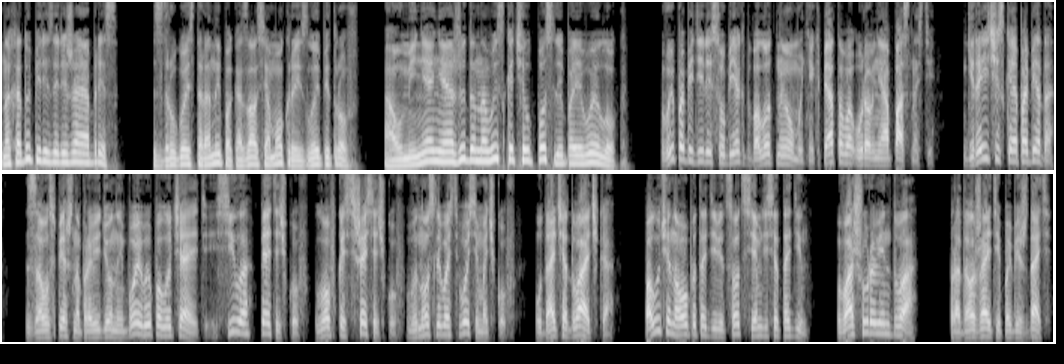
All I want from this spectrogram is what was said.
на ходу перезаряжая обрез. С другой стороны показался мокрый и злой Петров. А у меня неожиданно выскочил после боевой лог. Вы победили субъект Болотный омутник пятого уровня опасности. Героическая победа. За успешно проведенный бой вы получаете сила 5 очков, ловкость 6 очков, выносливость 8 очков, удача 2 очка. Получено опыта 971. Ваш уровень 2. Продолжайте побеждать.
